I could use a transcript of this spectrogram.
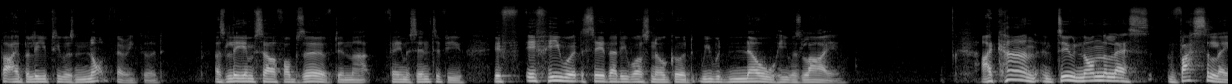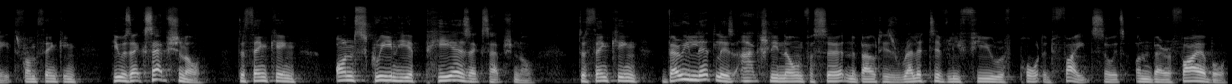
that I believed he was not very good, as Lee himself observed in that famous interview, if, if he were to say that he was no good, we would know he was lying. I can and do nonetheless vacillate from thinking he was exceptional to thinking on screen he appears exceptional to thinking very little is actually known for certain about his relatively few reported fights, so it's unverifiable,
